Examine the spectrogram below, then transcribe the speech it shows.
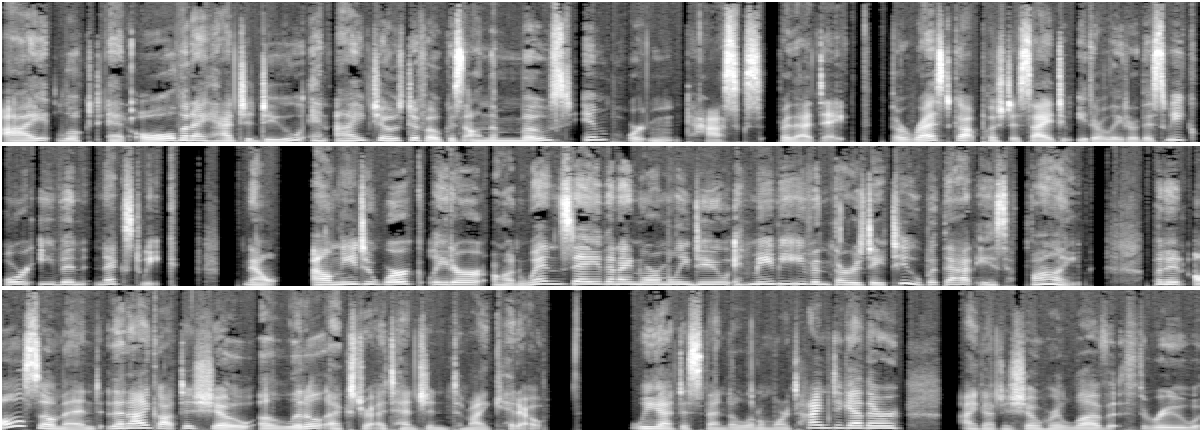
I looked at all that I had to do and I chose to focus on the most important tasks for that day. The rest got pushed aside to either later this week or even next week. Now, I'll need to work later on Wednesday than I normally do, and maybe even Thursday too, but that is fine. But it also meant that I got to show a little extra attention to my kiddo. We got to spend a little more time together. I got to show her love through,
